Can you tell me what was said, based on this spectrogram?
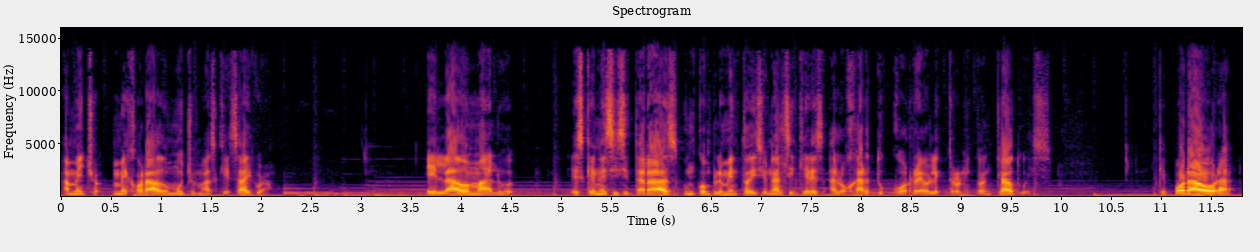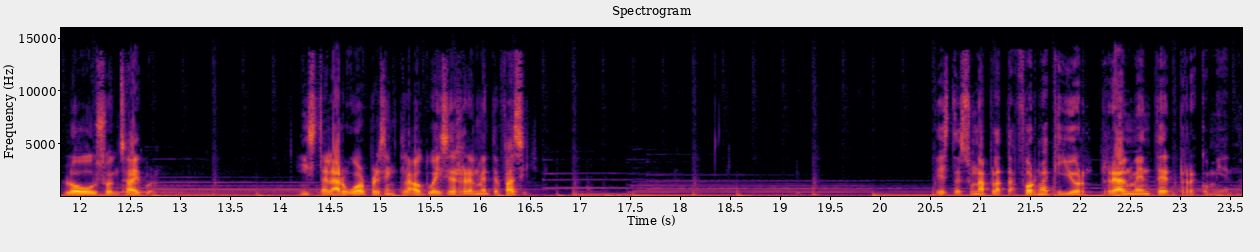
ha mejorado mucho más que SiteGround. El lado malo es que necesitarás un complemento adicional si quieres alojar tu correo electrónico en Cloudways, que por ahora lo uso en SiteGround. Instalar WordPress en Cloudways es realmente fácil. Esta es una plataforma que yo realmente recomiendo.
